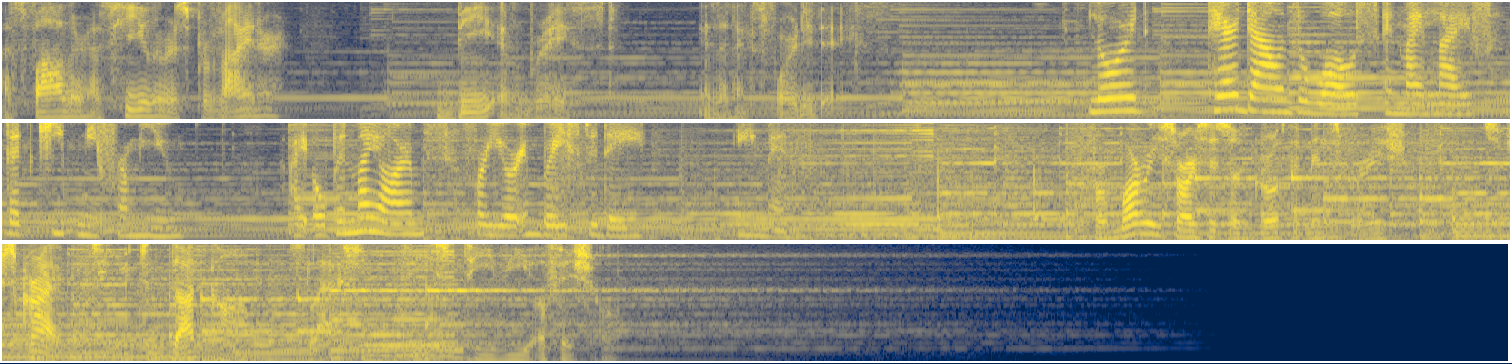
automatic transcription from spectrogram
as Father, as healer, as provider. Be embraced in the next 40 days. Lord, tear down the walls in my life that keep me from you. I open my arms for your embrace today. Amen. For more resources on growth and inspiration, subscribe to youtube.com slash feasttv official.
